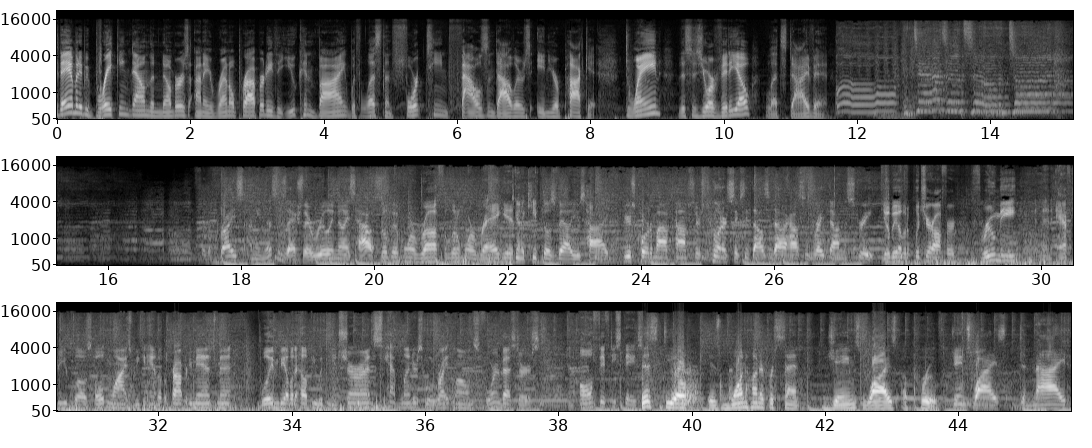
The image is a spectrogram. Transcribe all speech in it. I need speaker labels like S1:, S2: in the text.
S1: Today I'm going to be breaking down the numbers on a rental property that you can buy with less than $14,000 in your pocket. Duane, this is your video. Let's dive in. Price, I mean, this is actually a really nice house. A little bit more rough, a little more ragged. It's to keep those values high. Here's quarter mile comps. There's $260,000 houses right down the street. You'll be able to put your offer through me, and then after you close, Holton Wise, we can handle the property management. We'll even be able to help you with the insurance. We have lenders who will write loans for investors in all 50 states. This deal is 100% James Wise approved. James Wise denied.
